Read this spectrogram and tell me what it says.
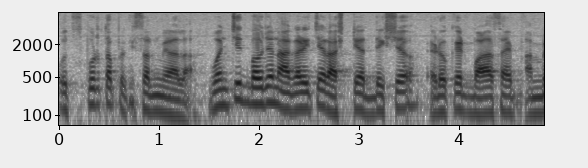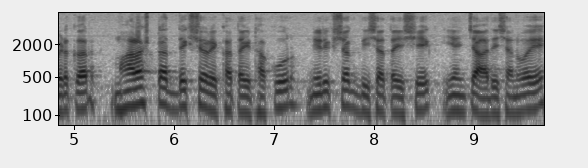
उत्स्फूर्त प्रतिसाद मिळाला. वंचित बहुजन आघाडीचे राष्ट्रीय अध्यक्ष ॲडव्होकेट बाळासाहेब आंबेडकर महाराष्ट्र अध्यक्ष रेखाताई ठाकूर निरीक्षक दिशाताई शेख यांच्या आदेशान्वये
